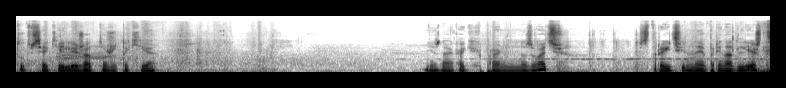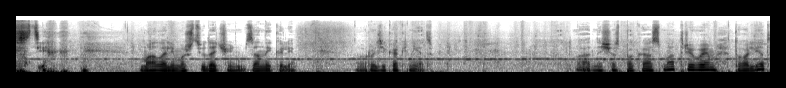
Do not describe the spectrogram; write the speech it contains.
тут всякие лежат тоже такие... Не знаю, как их правильно назвать. Строительные принадлежности. Мало ли, может, сюда что-нибудь заныкали. Вроде как нет. Ладно, сейчас пока осматриваем. Туалет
